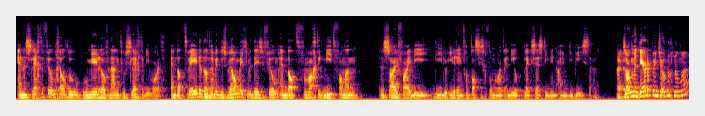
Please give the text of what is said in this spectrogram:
En een slechte film geldt hoe, hoe meer erover nadenkt, hoe slechter die wordt. En dat tweede, dat Hmm. heb ik dus wel een beetje met deze film. En dat verwacht ik niet van een, een sci-fi die, die door iedereen fantastisch gevonden wordt. En die op plek 16 in IMDb staat. Hij- Zal ik mijn derde puntje ook nog noemen?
